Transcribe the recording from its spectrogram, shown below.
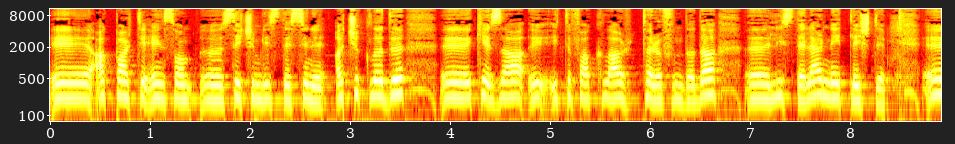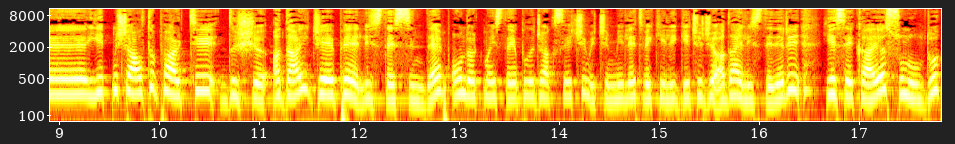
E, AK Parti en son e, seçim listesini açıkladı. E, keza e, ittifaklar tarafında da e, listeler netleşti. E, 76 parti dışı aday CHP listesinde 14 Mayıs'ta yapılacak seçim için milletvekili geçici aday listeleri YSK'ya sunuldu.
